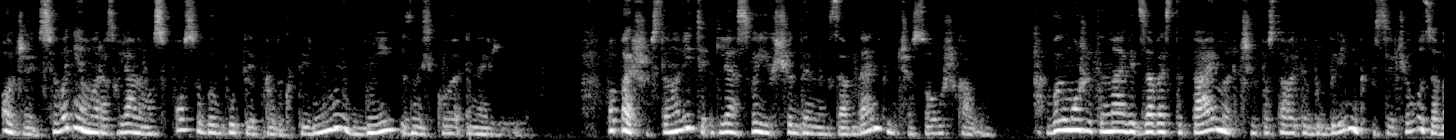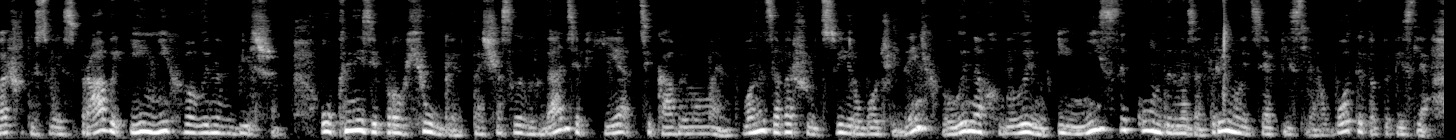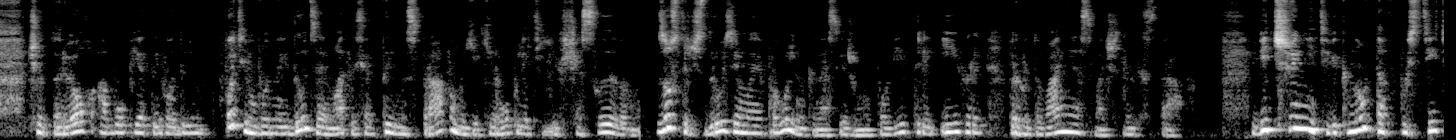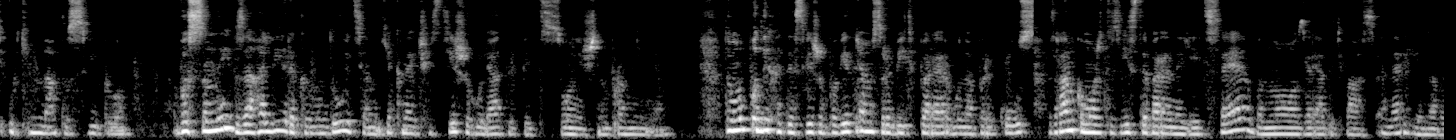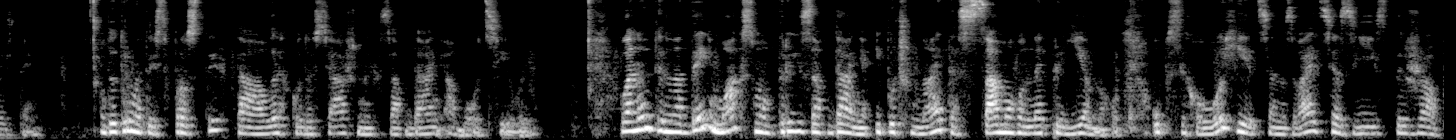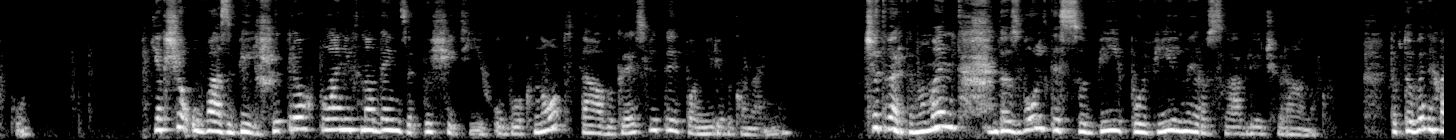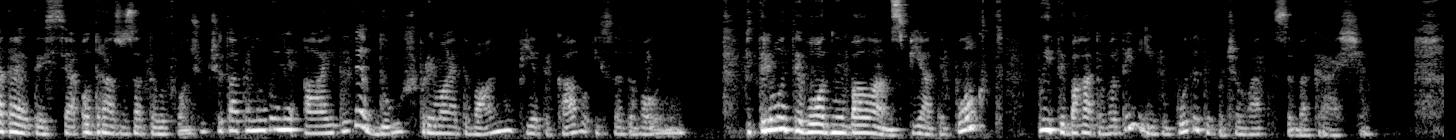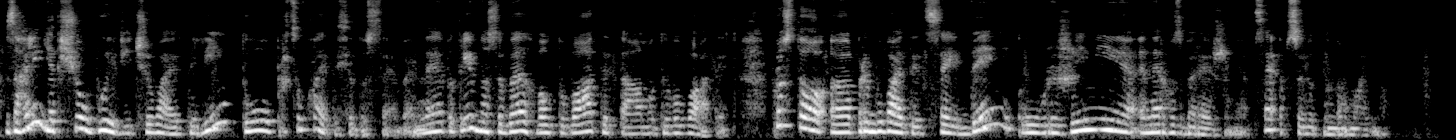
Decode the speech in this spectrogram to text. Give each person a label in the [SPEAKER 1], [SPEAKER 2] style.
[SPEAKER 1] Отже, сьогодні ми розглянемо способи бути продуктивними в дні з низькою енергією. По-перше, встановіть для своїх щоденних завдань тимчасову шкалу. Ви можете навіть завести таймер чи поставити будильник, після чого завершити свої справи і ні хвилиною більше. У книзі про Хюге та щасливих данців є цікавий момент. Вони завершують свій робочий день хвилина в хвилину і секунди не затримуються після роботи, тобто після 4 або 5 годин. Потім вони йдуть займатися тими справами, які роблять їх щасливими. Зустріч з друзями, прогулянки на свіжому повітрі, ігри, приготування смачних страв. Відчиніть вікно та впустіть у кімнату світло. Восени взагалі рекомендується якнайчастіше гуляти під сонячним промінням. Тому подихайте свіжим повітрям, зробіть перерву на перекус. Зранку можете з'їсти варене яйце, воно зарядить вас енергією на весь день. Дотримуйтесь простих та легкодосяжних завдань або цілей. Плануйте на день максимум три завдання і починайте з самого неприємного. У психології це називається з'їсти жабку. Якщо у вас більше трьох планів на день, запишіть їх у блокнот та викреслюйте по мірі виконання. Четвертий момент дозвольте собі повільний розслаблюючий ранок. Тобто ви не хватаєтеся одразу за телефон, щоб читати новини, а йдете в душ, приймаєте ванну, п'єте каву із задоволенням. Підтримуйте водний баланс. П'ятий пункт. Пийте багато води, і ви будете почувати себе краще. Взагалі, якщо ви відчуваєте лінь, то прислухайтеся до себе. Не потрібно себе гвалтувати та мотивувати. Просто е, перебувайте цей день у режимі енергозбереження. Це абсолютно нормально.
